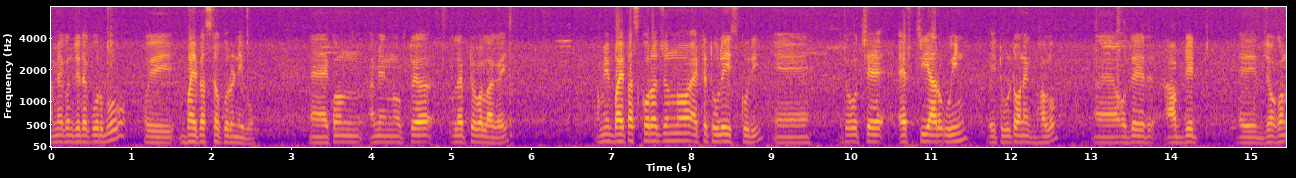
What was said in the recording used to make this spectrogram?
আমি এখন যেটা করব, ওই বাইপাসটা করে নিব। এখন আমি একটা ল্যাপটপে লাগাই। আমি বাইপাস করার জন্য একটা টুলে ইউজ করি। এটা হচ্ছে এফ আর উইন এই টুলটা অনেক ভালো। ওদের আপডেট যখন,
